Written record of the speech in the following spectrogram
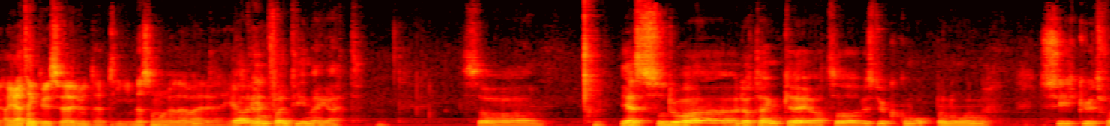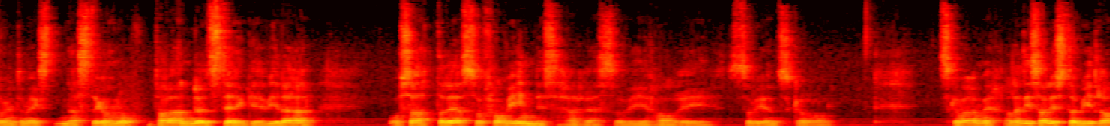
Ja, jeg tenker Hvis vi er rundt en time, så må jo det være helt greit. innenfor en time er greit. Så Yes, så da, da tenker jeg at hvis du kan komme opp med noen syke utfordringer til meg neste gang nå, ta det enda et steg videre. Og så etter det så får vi inn disse herre som vi har i Som vi ønsker å skal være med. Eller de som har lyst til å bidra.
